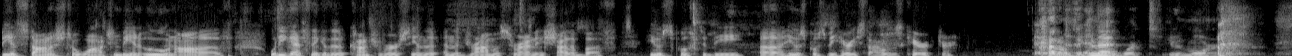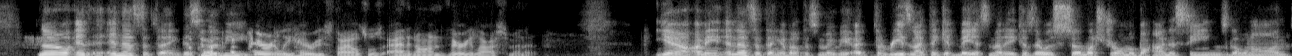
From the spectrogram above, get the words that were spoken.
be astonished to watch and be an ooh and ah of. What do you guys think of the controversy and the and the drama surrounding Shia LaBeouf? He was supposed to be uh, he was supposed to be Harry Styles' character. I don't think that, And would that- have worked even more. No, and and that's the thing. This movie, Apparently, Harry Styles was added on very last minute. Yeah, I mean, and that's the thing about this movie. I, the reason I think it made its money because there was so much drama behind the scenes going on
